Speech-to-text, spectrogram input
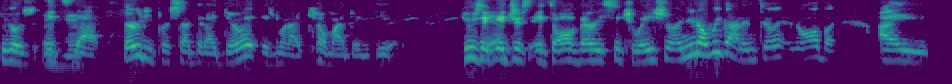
He goes, it's Mhm. that thirty percent that I do it is when I kill my big deer. He was like, Yeah. it just it's all very situational, and you know, we got into it and all, but I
